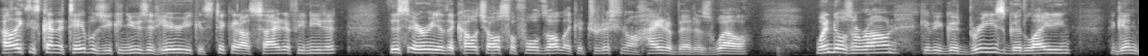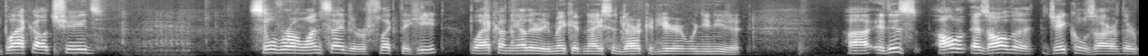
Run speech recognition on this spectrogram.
I like these kind of tables. You can use it here. You can stick it outside if you need it. This area of the couch also folds out like a traditional hide-a-bed as well. Windows around, give you good breeze, good lighting. Again, blackout shades. Silver on one side to reflect the heat. Black on the other to make it nice and dark in here when you need it. Uh, it is, all as all the Jaycos are, they're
